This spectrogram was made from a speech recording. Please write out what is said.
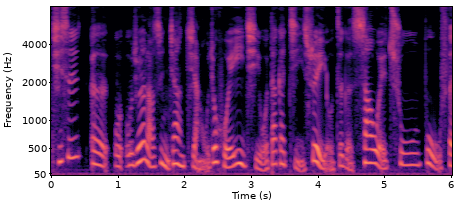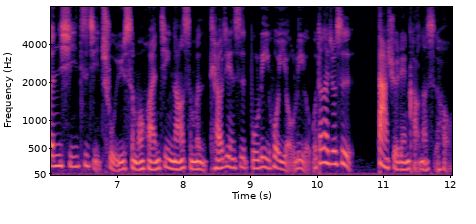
其实呃，我我觉得老师你这样讲，我就回忆起我大概几岁有这个稍微初步分析自己处于什么环境，然后什么条件是不利或有利，我大概就是。大学联考那时候，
